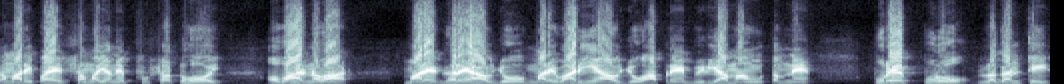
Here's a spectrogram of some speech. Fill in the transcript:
તમારી પાસે સમય અને ફુરસત હોય, અવારનવાર મારે ઘરે આવજો, મારે વાડીએ આવજો, આપણે વીડિયામાં હું તમને પૂરેપૂરો લગનથી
